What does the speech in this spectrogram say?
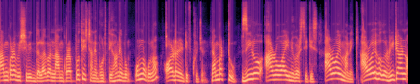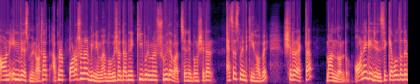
নামকরা বিশ্ববিদ্যালয় বা নামকরা প্রতিষ্ঠানে ভর্তি হন এবং অন্য কোনো অল্টারনেটিভ খুঁজুন। Number two zero ROI universities ROI মানে কি? আরওআই হলো রিটার্ন অন ইনভেস্টমেন্ট অর্থাৎ আপনার পড়াশোনার বিনিময়ে ভবিষ্যতে আপনি কি পরিমাণ সুবিধা পাচ্ছেন এবং সেটার অ্যাসেসমেন্ট কি হবে, সেটার একটা মানদণ্ড। অনেক এজেন্সি কেবল তাদের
